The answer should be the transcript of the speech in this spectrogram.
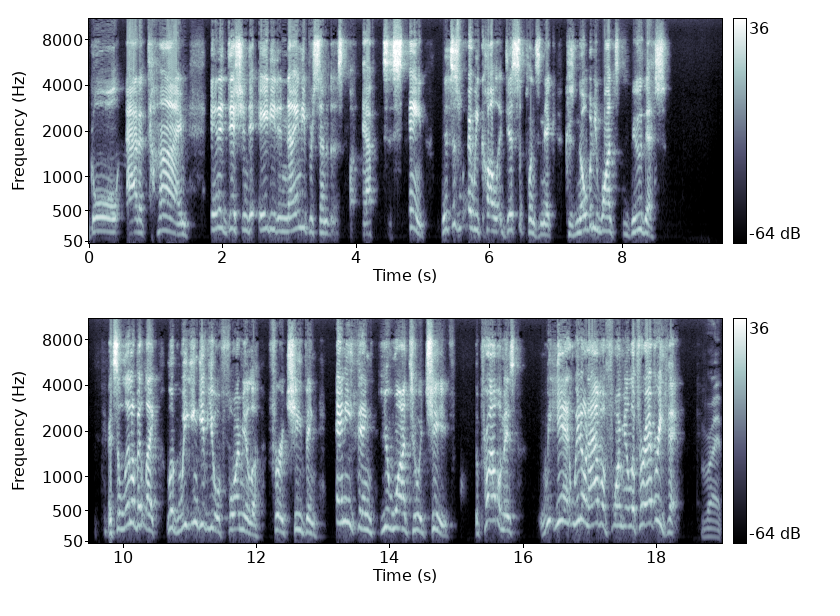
goal at a time, in addition to 80 to 90% of the stuff they have to sustain. This is why we call it disciplines, Nick, because nobody wants to do this. It's a little bit like, look, we can give you a formula for achieving anything you want to achieve. The problem is we can't, we don't have a formula for everything. Right.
